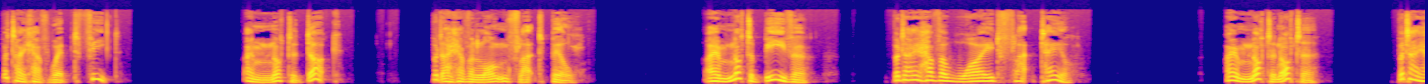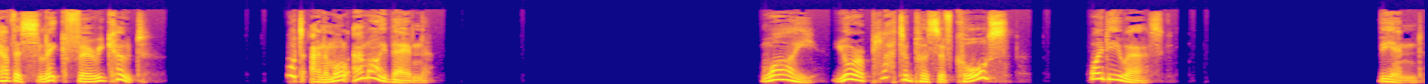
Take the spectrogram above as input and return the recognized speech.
but I have webbed feet. I am not a duck, but I have a long flat bill. I am not a beaver, but I have a wide flat tail. I am not an otter, but I have a slick furry coat. What animal am I then? Why, you're a platypus, of course. Why do you ask? The end.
